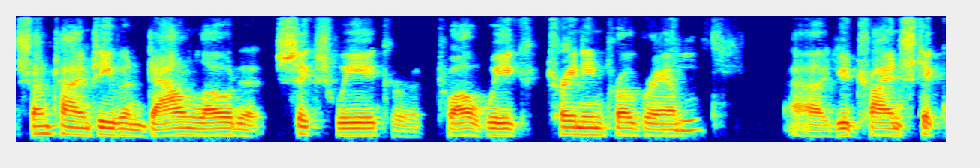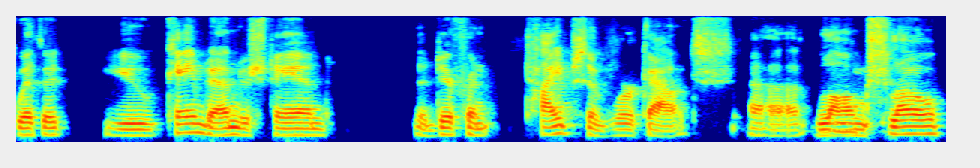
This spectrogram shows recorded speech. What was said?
sometimes even download a six week or a 12 week training program. Mm-hmm. Uh, you try and stick with it. You came to understand the different types of workouts uh, long, mm-hmm. slow,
